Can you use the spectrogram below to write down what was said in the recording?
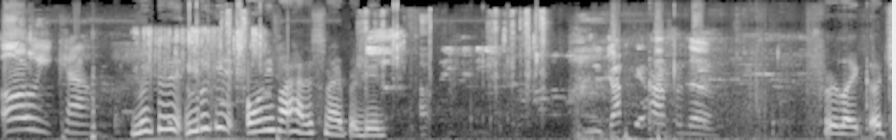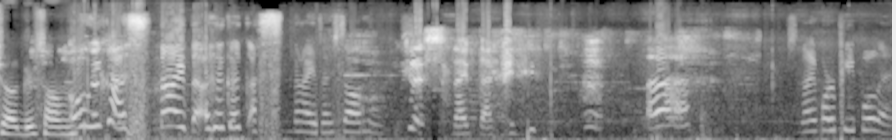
Holy cow. Look at it. Look at only if I had a sniper, dude. You dropped it, huh, for the. For like a chug or something. Oh, you got sniped. Look, I got sniped. I saw him. You could have sniped that guy. Ah. Snipe more people then.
